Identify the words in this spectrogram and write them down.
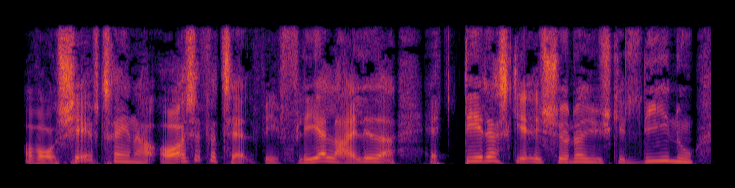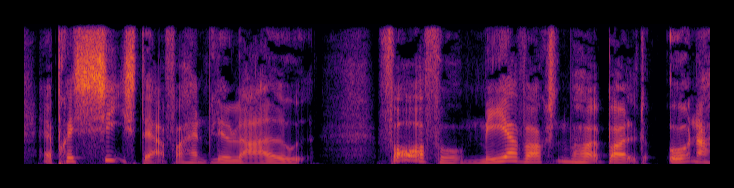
og vores cheftræner har også fortalt ved flere lejligheder, at det, der sker i Sønderjyske lige nu, er præcis derfor, han blev lejet ud. For at få mere voksenbold under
